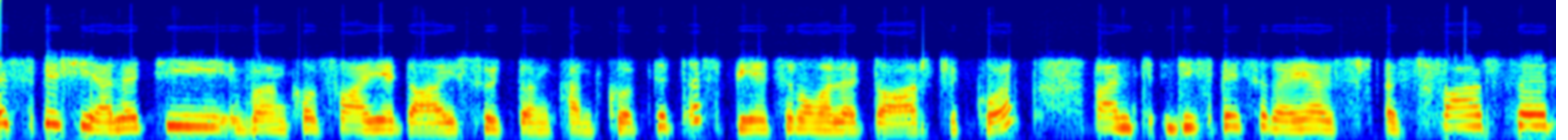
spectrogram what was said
is speciality winkels waar jy daai soort ding kan koop. Dit is beter om hulle daar te koop want die speserye is is varser.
